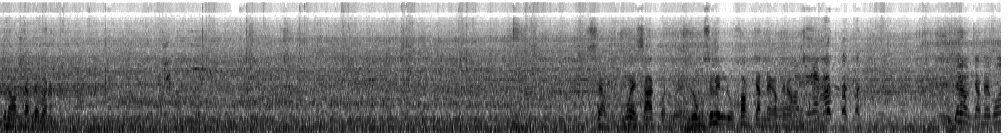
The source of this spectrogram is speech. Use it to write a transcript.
พี่น้องจำได้บ่เนี่ยเสี่ยมมวยซากลเลยลุงสุรินทร์ลูกข้องจันทร์เลยครับพี่น้องนี่พี่น้องจำได้บ่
